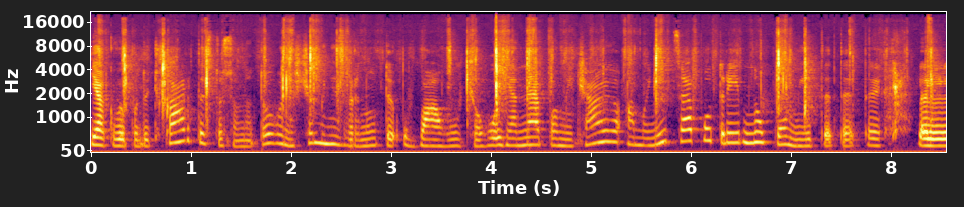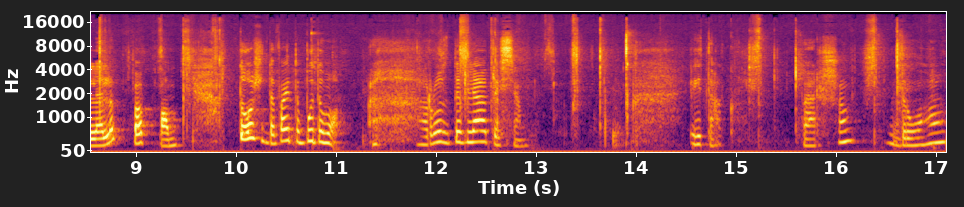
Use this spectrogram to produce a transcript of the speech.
як випадуть карти стосовно того, на що мені звернути увагу, чого я не помічаю, а мені це потрібно помітити. Тож, давайте будемо роздивлятися. І так, перша, друга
